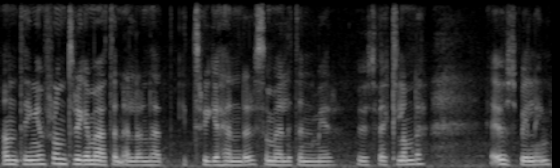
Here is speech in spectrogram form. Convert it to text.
Antingen från Trygga möten eller den här i Trygga händer som är lite mer utvecklande eh, utbildning.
